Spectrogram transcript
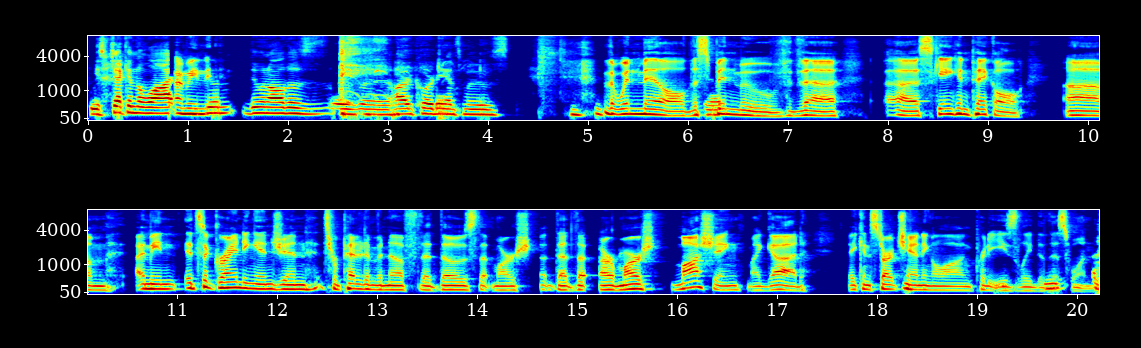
he's checking the watch. I mean- doing doing all those, those uh, hardcore dance moves. the windmill, the spin move, the uh, skink and pickle. Um, I mean, it's a grinding engine. It's repetitive enough that those that marsh that, that are marsh moshing, my God, they can start chanting along pretty easily to this one.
